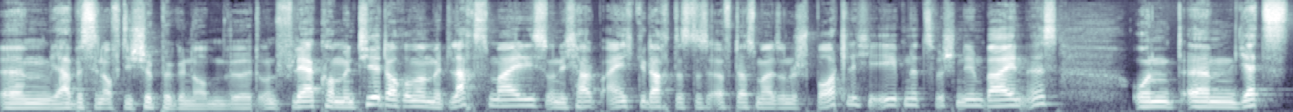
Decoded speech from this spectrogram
ähm, ja, bisschen auf die Schippe genommen wird. Und Flair kommentiert auch immer mit Lachsmilies und ich habe eigentlich gedacht, dass das öfters mal so eine sportliche Ebene zwischen den beiden ist. Und ähm, jetzt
